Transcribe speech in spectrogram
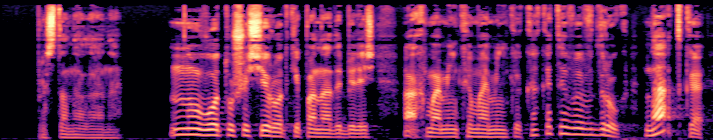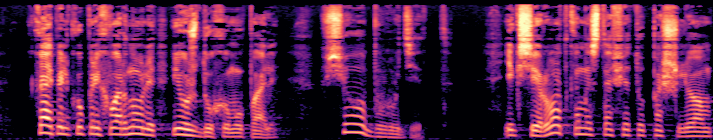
— простонала она. Ну вот уж и сиротки понадобились. Ах, маменька, маменька, как это вы вдруг? Надка, капельку прихворнули и уж духом упали. Все будет. И к сироткам эстафету пошлем,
